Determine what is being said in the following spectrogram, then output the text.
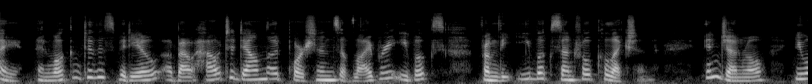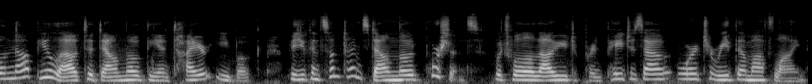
Hi, and welcome to this video about how to download portions of library ebooks from the eBook Central collection. In general, you will not be allowed to download the entire ebook, but you can sometimes download portions, which will allow you to print pages out or to read them offline.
